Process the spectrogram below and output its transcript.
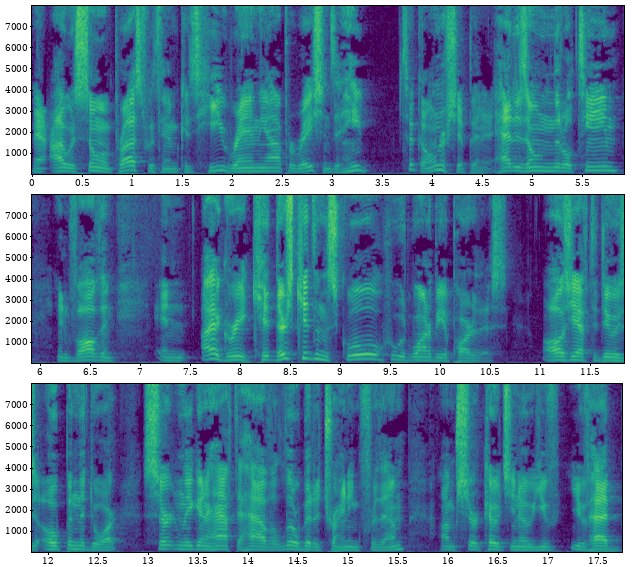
man, I was so impressed with him because he ran the operations and he took ownership in it. Had his own little team involved in. And I agree, kid. There's kids in the school who would want to be a part of this. All you have to do is open the door. Certainly, going to have to have a little bit of training for them. I'm sure, coach. You know, you've you've had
